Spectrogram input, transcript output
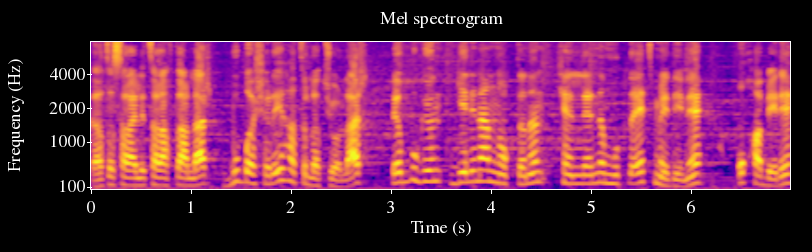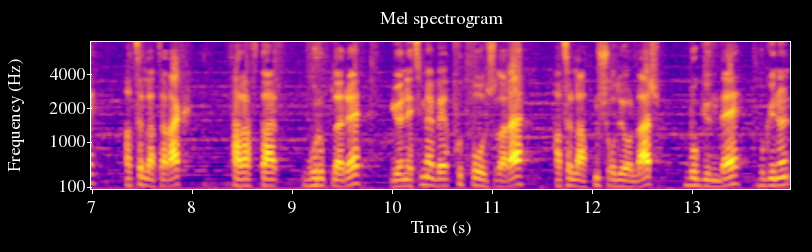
Galatasaraylı taraftarlar bu başarıyı hatırlatıyorlar ve bugün gelinen noktanın kendilerini mutlu etmediğini o haberi hatırlatarak taraftar grupları yönetime ve futbolculara hatırlatmış oluyorlar. Bugün de bugünün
